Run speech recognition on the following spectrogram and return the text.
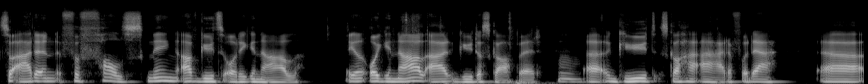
så er det en forfalskning av Guds original. Original er Gud og skaper. Mm. Uh, Gud skal ha ære for det, Uh,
